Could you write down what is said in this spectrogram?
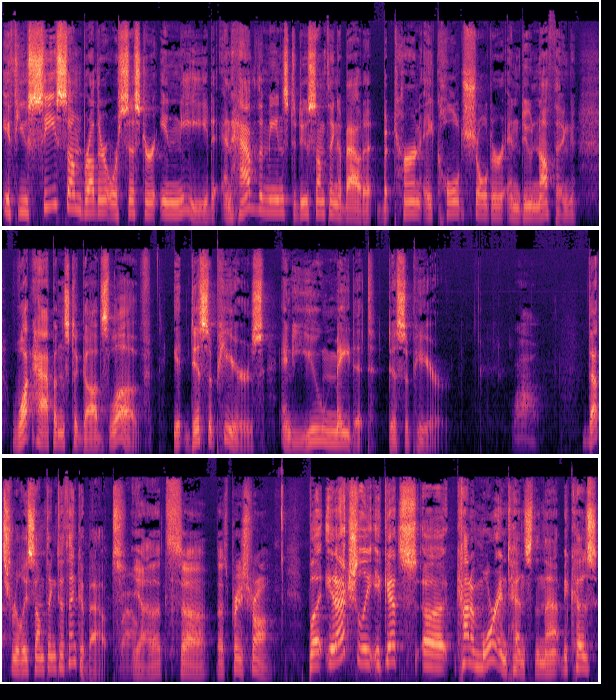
If you see some brother or sister in need and have the means to do something about it, but turn a cold shoulder and do nothing, what happens to God's love? It disappears, and you made it disappear. Wow. That's really something to think about. Yeah, that's uh, that's pretty strong. But it actually it gets uh, kind of more intense than that because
